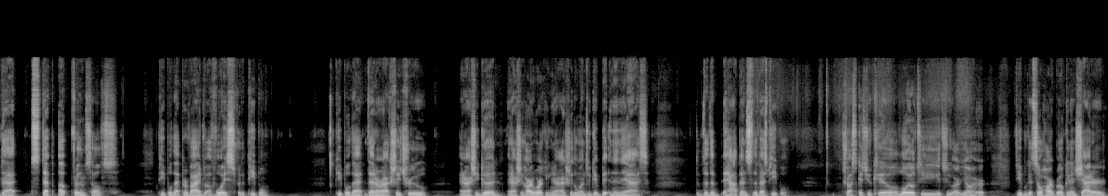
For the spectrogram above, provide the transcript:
that step up for themselves, people that provide a voice for the people, people that that are actually true and actually good and actually hardworking and are actually the ones who get bitten in the ass. The, the, the it happens to the best people trust gets you killed, loyalty gets you, or you know, people get so heartbroken and shattered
